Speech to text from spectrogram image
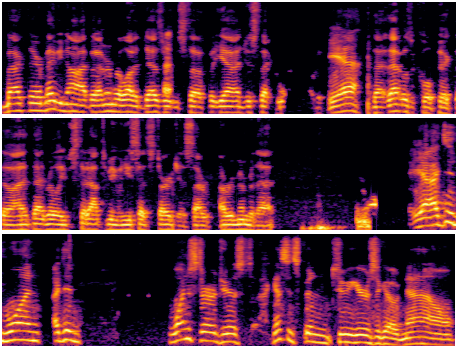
back there, maybe not, but I remember a lot of desert and stuff. But yeah, just that Yeah, that that was a cool pick though. I, that really stood out to me when you said Sturgis. I I remember that. Yeah, I did one. I did one Sturgis. I guess it's been two years ago now.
